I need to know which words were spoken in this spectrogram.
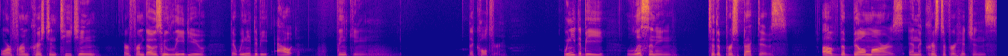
or from Christian teaching or from those who lead you that we need to be out thinking the culture? We need to be listening to the perspectives of the Bill Mahers and the Christopher Hitchens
